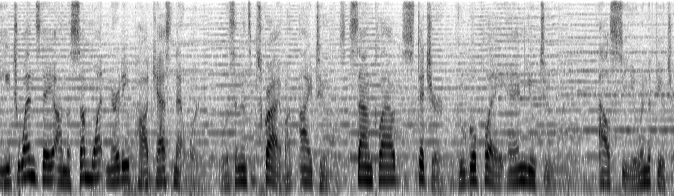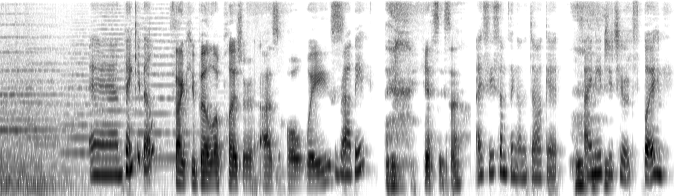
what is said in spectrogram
each Wednesday on the Somewhat Nerdy Podcast Network. Listen and subscribe on iTunes, SoundCloud, Stitcher, Google Play, and YouTube. I'll see you in the future. And thank you, Bill. Thank you, Bill. A pleasure as always. Robbie, yes, Lisa. I see something on the docket. I need you to explain.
